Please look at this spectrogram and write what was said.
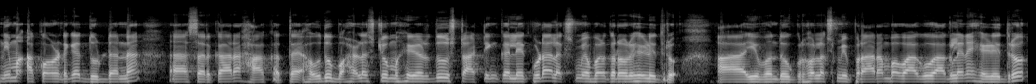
ನಿಮ್ಮ ಅಕೌಂಟ್ಗೆ ದುಡ್ಡನ್ನು ಸರ್ಕಾರ ಹಾಕತ್ತೆ. ಹೌದು, ಬಹಳಷ್ಟು ಮಹಿಳೆಯರದು ಕಲೆ ಕೂಡ ಲಕ್ಷ್ಮೀ ಹೆಬ್ಬಾಳ್ಕರ್ ಅವರು ಹೇಳಿದರು. ಈ ಒಂದು ಗೃಹಲಕ್ಷ್ಮಿ ಪ್ರಾರಂಭವಾಗುವಾಗಲೇ ಹೇಳಿದರು.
